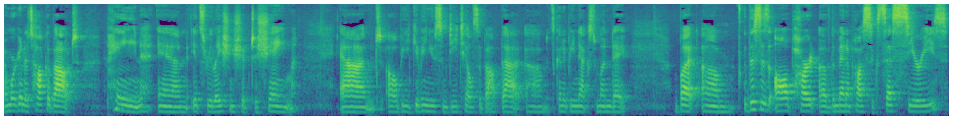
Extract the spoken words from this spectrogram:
and we're going to talk about pain and its relationship to shame. And I'll be giving you some details about that. Um, it's going to be next Monday. But um, this is all part of the Menopause Success Series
